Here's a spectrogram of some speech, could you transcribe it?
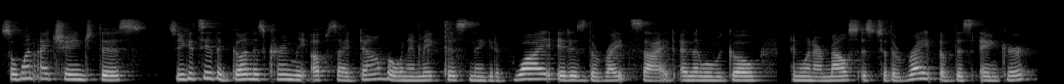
So when I change this, so you can see the gun is currently upside down, but when I make this negative y, it is the right side. And then when we go and when our mouse is to the right of this anchor,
